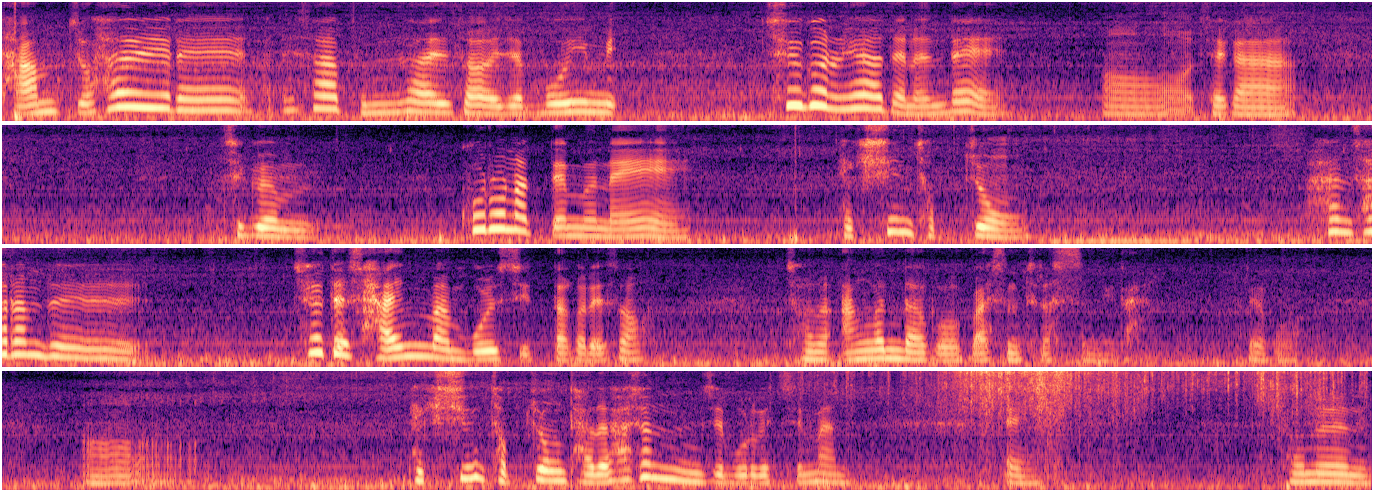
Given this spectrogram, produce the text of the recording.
다음 주 화요일에 회사 본사에서 이제 모임이, 출근을 해야 되는데, 어, 제가 지금 코로나 때문에 백신 접종 한 사람들 최대 4인만 모일 수 있다 그래서 저는 안 간다고 말씀드렸습니다. 그리고 어, 백신 접종 다들 하셨는지 모르겠지만, 예, 저는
